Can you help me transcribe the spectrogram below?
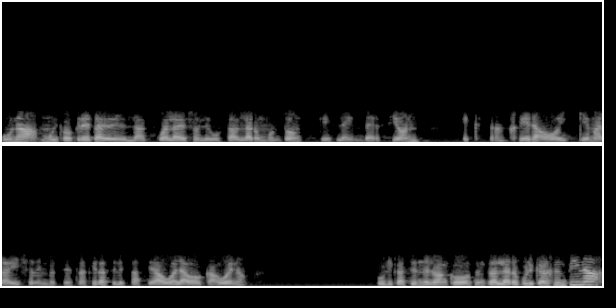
Una muy concreta de la cual a ellos les gusta hablar un montón, que es la inversión extranjera. Hoy, qué maravilla la inversión extranjera, se les hace agua a la boca. Bueno, publicación del Banco Central de la República Argentina,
